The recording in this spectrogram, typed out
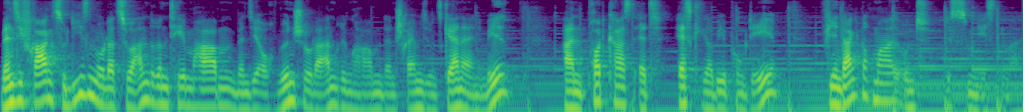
Wenn Sie Fragen zu diesen oder zu anderen Themen haben, wenn Sie auch Wünsche oder Anregungen haben, dann schreiben Sie uns gerne eine Mail an podcast.skgb.de. Vielen Dank nochmal und bis zum nächsten Mal.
